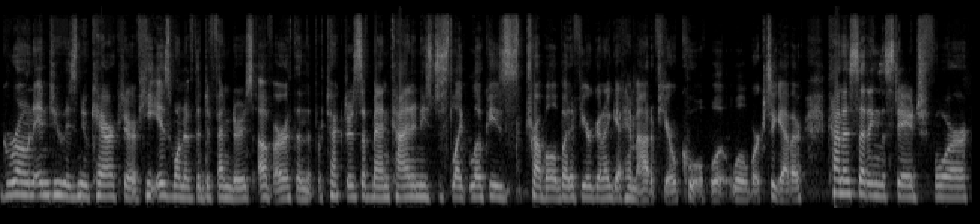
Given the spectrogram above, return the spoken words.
grown into his new character. If he is one of the defenders of Earth and the protectors of mankind, and he's just like Loki's trouble, but if you're going to get him out of here, cool, we'll, we'll work together. Kind of setting the stage for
